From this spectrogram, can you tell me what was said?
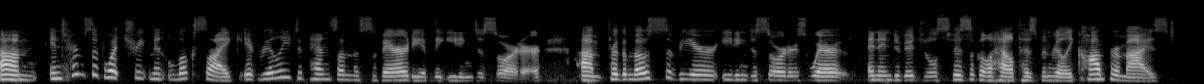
Um, in terms of what treatment looks like, it really depends on the severity of the eating disorder. Um, for the most severe eating disorders where an individual's physical health has been really compromised,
